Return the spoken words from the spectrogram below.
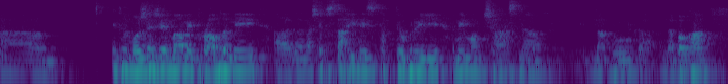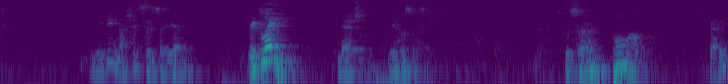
a je to možné, že máme problémy, a naše vztahy nejsou tak dobrý, a nemám čas na, na Bůh a na Boha. Někdy naše srdce je rychleji než jeho srdce. Zkusíme pomalu. Ready?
